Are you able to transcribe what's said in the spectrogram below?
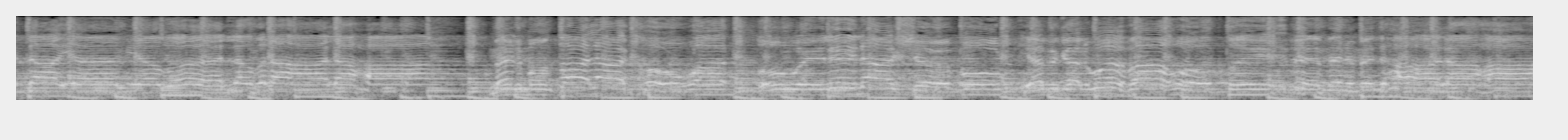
دايم يظل ظلالها. من منطلق خوات طويلنا الشبور يبقى الوفا والطيب من مدهالها.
